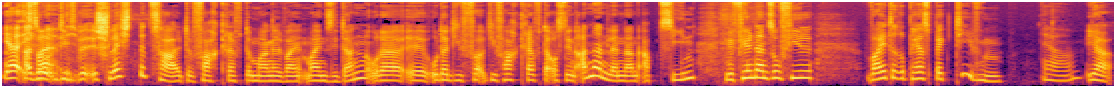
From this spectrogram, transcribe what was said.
Ja, ich also mein, die ich, schlecht bezahlte Fachkräftemangel meinen Sie dann oder äh, oder die die Fachkräfte aus den anderen Ländern abziehen. Mir fehlen dann so viel weitere Perspektiven. Ja. Ja,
